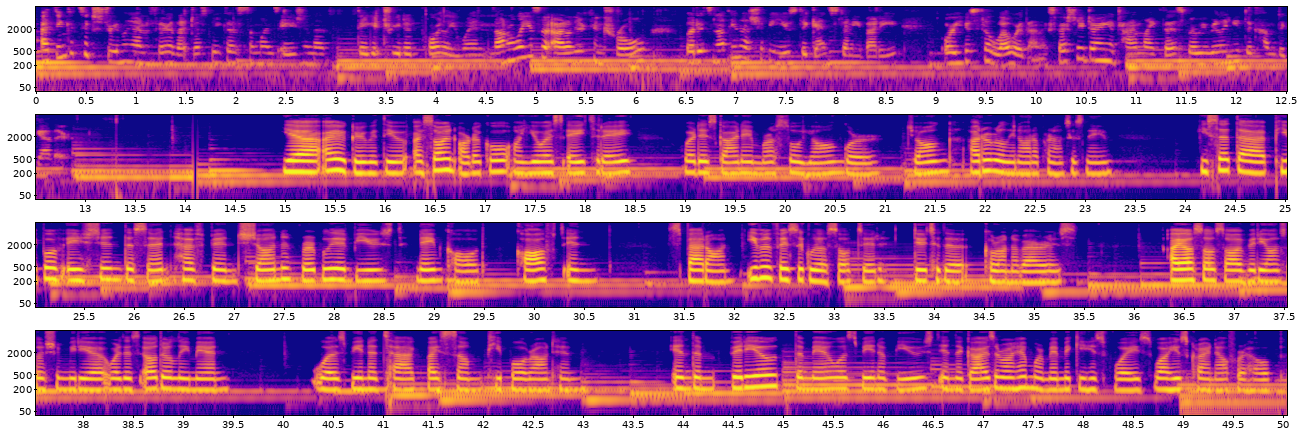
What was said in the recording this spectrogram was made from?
I think it's extremely unfair that just because someone's Asian that they get treated poorly when not only is it out of their control, but it's nothing that should be used against anybody or used to lower them, especially during a time like this where we really need to come together. Yeah, I agree with you. I saw an article on USA Today where this guy named Russell Young or Jung, I don't really know how to pronounce his name. He said that people of Asian descent have been shunned, verbally abused, name called, coughed, and spat on, even physically assaulted due to the coronavirus. I also saw a video on social media where this elderly man was being attacked by some people around him. In the video, the man was being abused, and the guys around him were mimicking his voice while he was crying out for help.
